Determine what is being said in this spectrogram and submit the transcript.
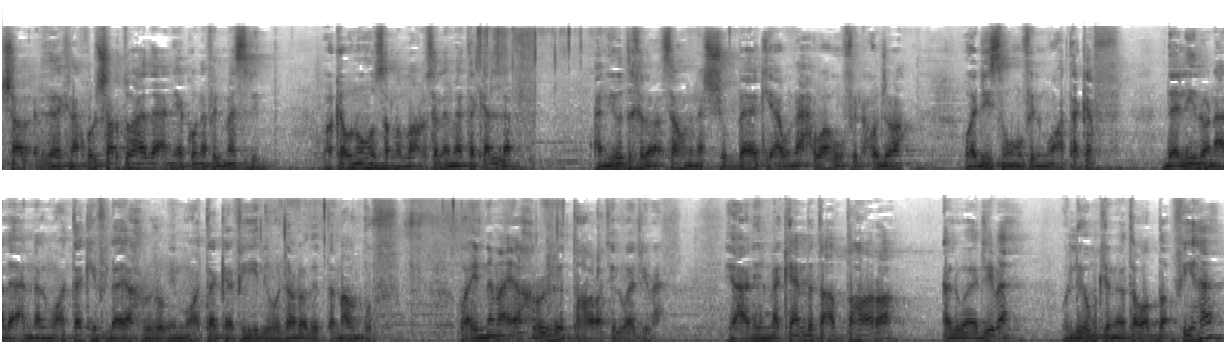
شر... لذلك نقول شرط هذا أن يكون في المسجد. وكونه صلى الله عليه وسلم يتكلف أن يدخل رأسه من الشباك أو نحوه في الحجرة وجسمه في المعتكف دليل على أن المعتكف لا يخرج من معتكفه لمجرد التنظف وإنما يخرج للطهارة الواجبة. يعني المكان بتاع الطهارة الواجبة واللي يمكن يتوضأ فيها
